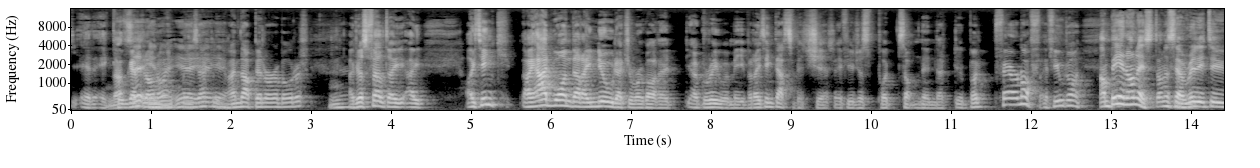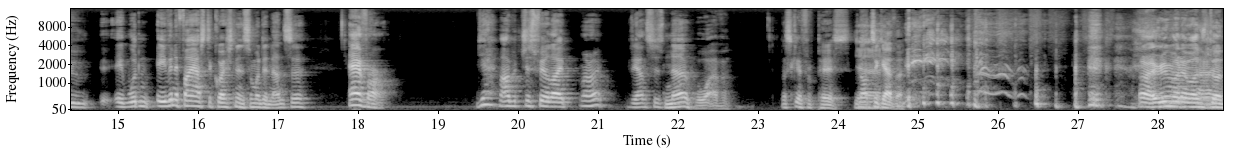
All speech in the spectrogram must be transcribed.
it, it could get it, blown you know. away. Yeah, yeah, exactly. yeah. I'm not bitter about it. I just felt I, I I think I had one that I knew that you were going to agree with me, but I think that's a bit shit if you just put something in that. But fair enough. If you don't, I'm being honest. Honestly, I Mm. really do. It wouldn't even if I asked a question and someone didn't answer. ever. Yeah, I would just feel like, all right, the answer's no or whatever. Let's go for a piss. Not together. all right, room 101's done.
